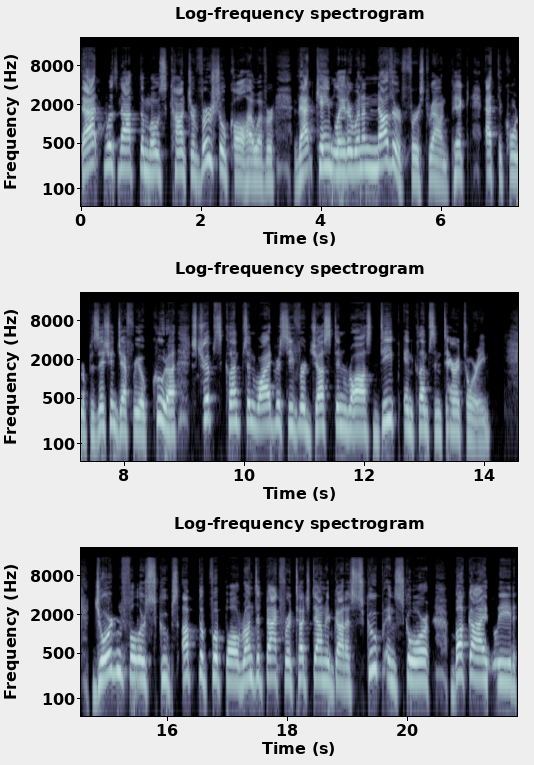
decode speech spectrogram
That was not the most controversial call, however. That came later when another first round pick at the corner position, Jeffrey Okudah, strips Clemson wide receiver Justyn Ross deep in Clemson territory. Jordan Fuller scoops up the football, runs it back for a touchdown. We've got a scoop and score. Buckeyes lead.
